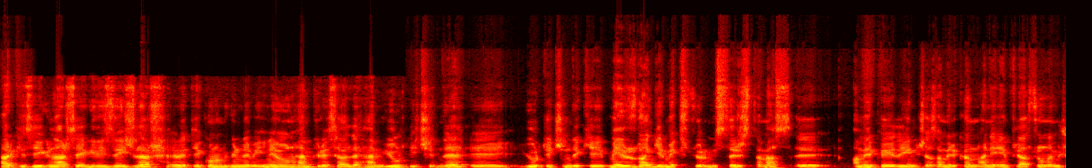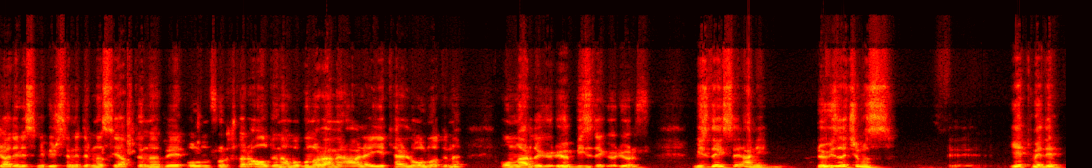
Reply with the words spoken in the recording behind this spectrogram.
Herkese iyi günler sevgili izleyiciler. Evet ekonomi gündemi yine yoğun hem küreselde hem yurt içinde. E, yurt içindeki mevzudan girmek istiyorum ister istemez. E, Amerika'ya değineceğiz. Amerika'nın hani enflasyonla mücadelesini bir senedir nasıl yaptığını ve olumlu sonuçlar aldığını ama buna rağmen hala yeterli olmadığını onlar da görüyor, biz de görüyoruz. Bizde ise hani döviz açımız e, yetmedi.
